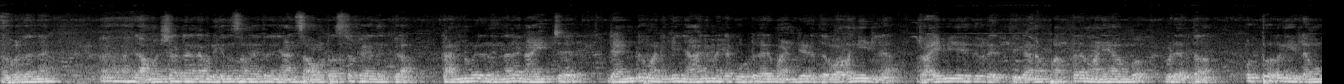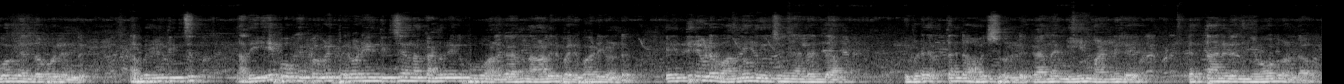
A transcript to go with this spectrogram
അതുപോലെ തന്നെ രാമകൃഷ്ണേട്ടൻ എന്നെ വിളിക്കുന്ന സമയത്ത് ഞാൻ സൗണ്ട് ട്രസ്റ്റ് ഒക്കെ നിൽക്കുക. കണ്ണൂരിൽ ഇന്നലെ നൈറ്റ് രണ്ട് മണിക്ക് ഞാനും എന്റെ കൂട്ടുകാരും വണ്ടി എടുത്ത് ഉറങ്ങിയില്ല. ഡ്രൈവ് ചെയ്ത് ഇവിടെ എത്തി. കാരണം പത്തര മണിയാകുമ്പോൾ ഇവിടെ എത്തണം. ഒട്ടും ഉറങ്ങിയില്ല. മുഖമൊക്കെ എന്തോ പോലെ ഉണ്ട്. അപ്പോൾ ഇത് തിരിച്ച് അതേ പോക്ക് ഇപ്പോൾ ഇവിടെ പരിപാടി തിരിച്ച് എന്നാൽ കണ്ണൂരേക്ക് പോവുകയാണ് കാരണം നാളെ ഒരു പരിപാടിയുണ്ട്. എന്തിനിവിടെ വന്നു എന്ന് ചോദിച്ചു കഴിഞ്ഞാൽ എന്താ? ഇവിടെ എത്തേണ്ട ആവശ്യമുണ്ട്. കാരണം ഈ മണ്ണിൽ എത്താനൊരു നിയോഗം ഉണ്ടാവും.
